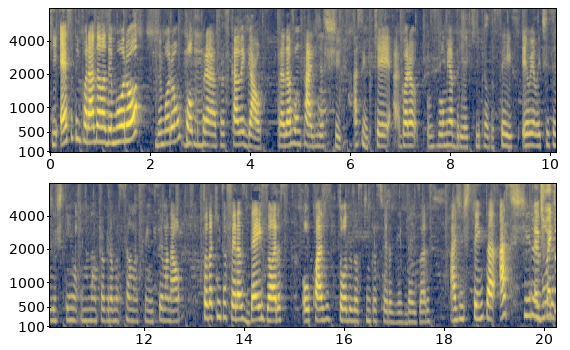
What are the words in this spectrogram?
Que essa temporada ela demorou, demorou um pouco pra, pra ficar legal, pra dar vontade de assistir. Assim, porque agora eu vou me abrir aqui pra vocês. Eu e a Letícia, a gente tem uma programação assim, semanal, toda quinta-feira às 10 horas, ou quase todas as quintas-feiras às 10 horas. A gente tenta assistir É muito-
